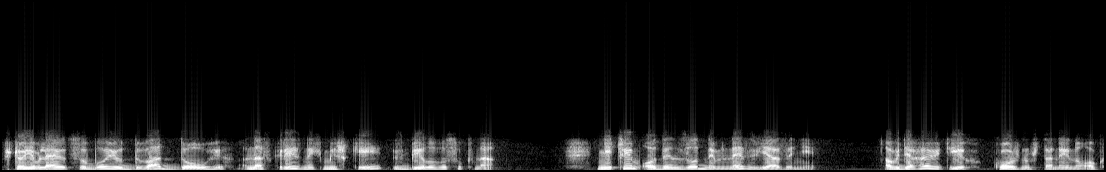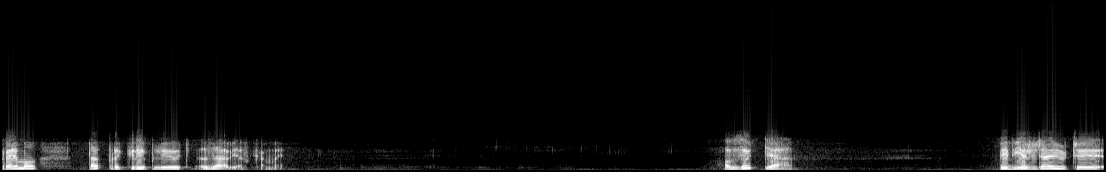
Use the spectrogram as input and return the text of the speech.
що являють собою два довгих наскрізних мішки з білого сукна, нічим один з одним не зв'язані а вдягають їх кожну штанину окремо та прикріплюють зав'язками. Взуття. Під'їжджаючи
